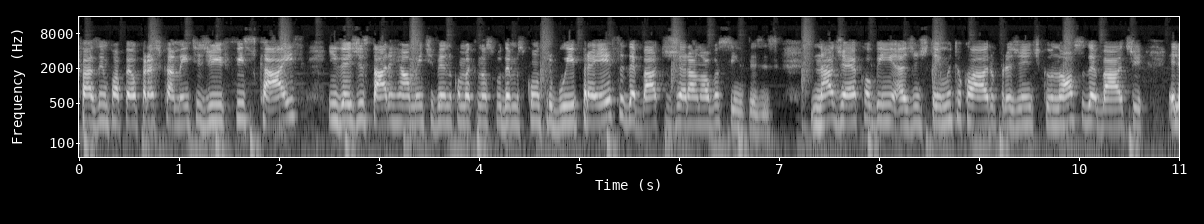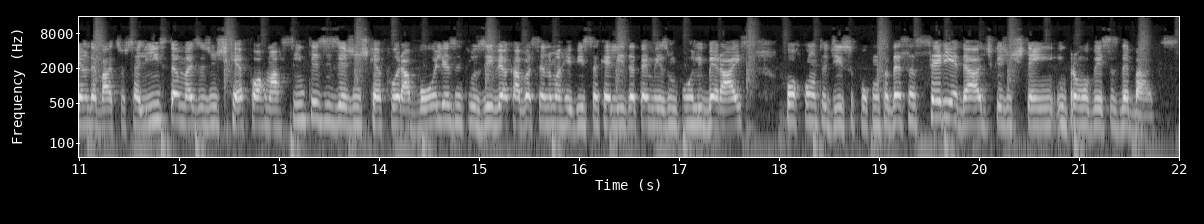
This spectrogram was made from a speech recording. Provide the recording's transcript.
fazem um papel praticamente de fiscais, em vez de estarem realmente vendo como é que nós podemos contribuir para esse debate gerar novas sínteses. Na Jacobin, a gente tem muito claro para a gente que o nosso debate ele é um debate socialista, mas a gente quer formar sínteses e a gente quer furar bolhas, inclusive acaba sendo uma revista que é lida até mesmo por liberais por conta disso, por conta dessa seriedade que a gente tem em promover esses debates.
